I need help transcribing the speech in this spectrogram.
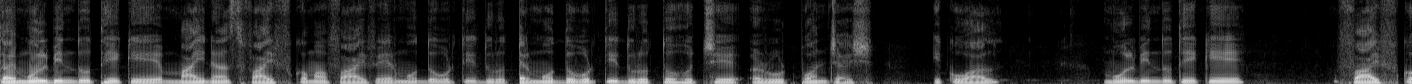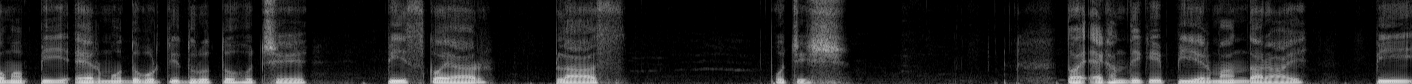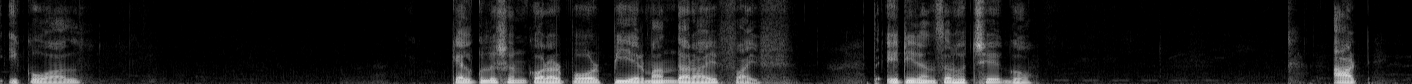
তাই মূলবিন্দু থেকে মাইনাস ফাইভ কমা ফাইভ এর মধ্যবর্তী দূরত্ব এর মধ্যবর্তী দূরত্ব হচ্ছে রুট পঞ্চাশ ইকুয়াল মূলবিন্দু থেকে ফাইভ কমা পি এর মধ্যবর্তী দূরত্ব হচ্ছে পি স্কোয়ার প্লাস পঁচিশ। তো এখান থেকে পি এর মান দাঁড়ায় পি ইকুয়াল ক্যালকুলেশন করার পর পি এর মান দাঁড়ায় ফাইভ তো এটির অ্যান্সার হচ্ছে গ। আট।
